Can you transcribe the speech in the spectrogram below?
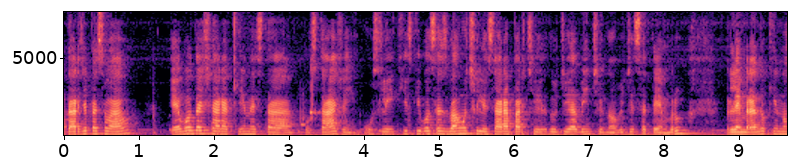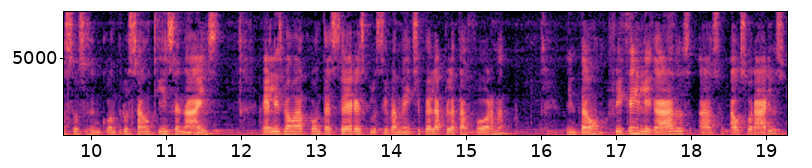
tarde, pessoal. Eu vou deixar aqui nesta postagem os links que vocês vão utilizar a partir do dia 29 de setembro. Lembrando que nossos encontros são quinzenais. Eles vão acontecer exclusivamente pela plataforma. Então, fiquem ligados aos, aos horários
